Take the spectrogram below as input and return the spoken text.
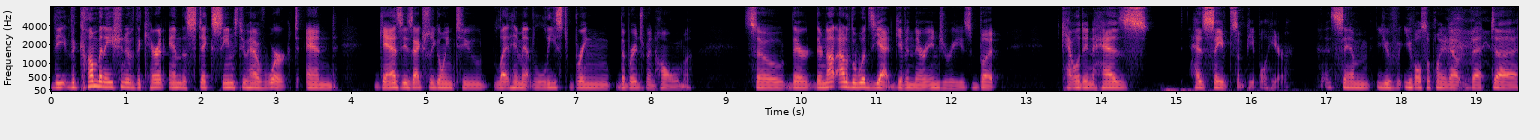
the the combination of the carrot and the stick seems to have worked and gaz is actually going to let him at least bring the bridgeman home so they're they're not out of the woods yet given their injuries but Kaladin has has saved some people here. Sam, you've you've also pointed out that uh,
